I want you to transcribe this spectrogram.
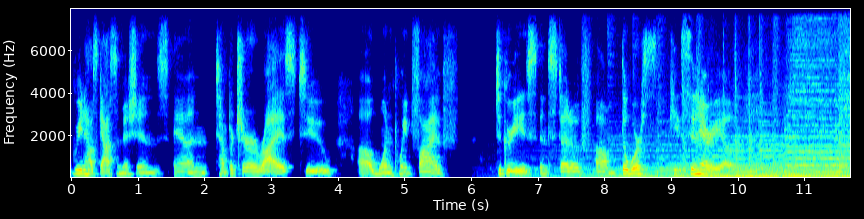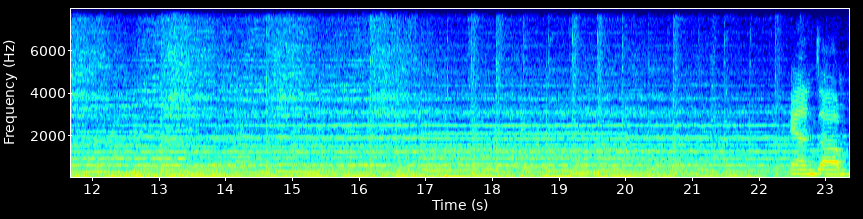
greenhouse gas emissions and temperature rise to uh, 1.5 degrees instead of um, the worst case scenario. And um,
